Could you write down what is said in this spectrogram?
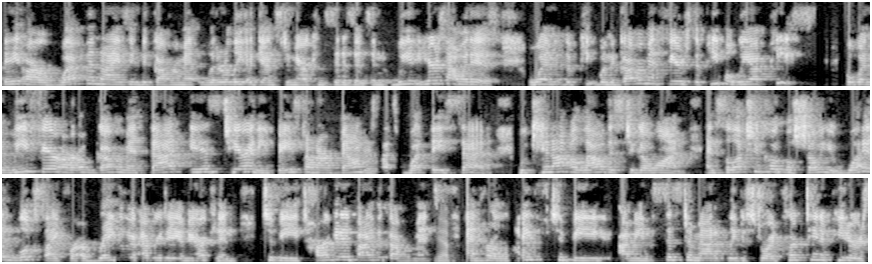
they are weaponizing the government literally against American citizens. And we, here's how it is. When the, when the government fears the people, we have peace but when we fear our own government, that is tyranny based on our founders. That's what they said. We cannot allow this to go on. And Selection Code will show you what it looks like for a regular, everyday American to be targeted by the government yep. and her life to be, I mean, systematically destroyed. Clerk Tina Peters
